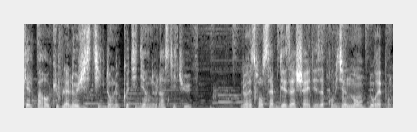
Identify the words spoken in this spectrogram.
Quelle part occupe la logistique dans le quotidien de l'Institut? Le responsable des achats et des approvisionnements nous répond.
